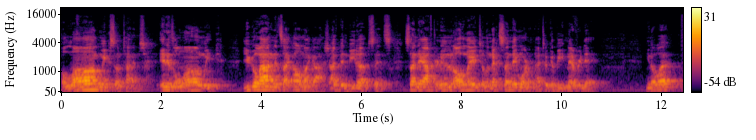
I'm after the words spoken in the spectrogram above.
a long week sometimes. It is a long week. You go out and it's like, oh my gosh, I've been beat up since Sunday afternoon all the way until the next Sunday morning. I took a beating every day. You know what?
